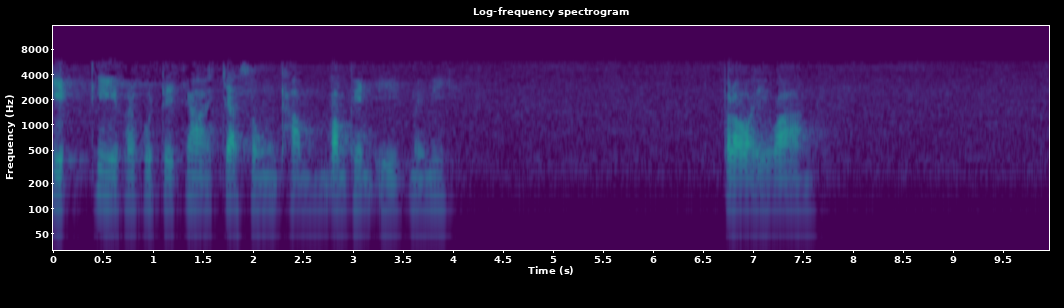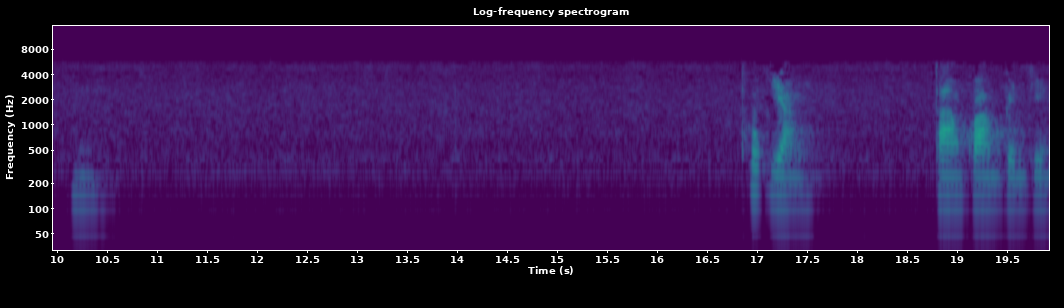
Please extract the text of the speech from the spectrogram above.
กิจที่พระพุทธเจ้าจะทรงทำบำเพ็ญอีกไม่มี ปล่อยวาง ทุกอย่างตามความเป็นจริง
